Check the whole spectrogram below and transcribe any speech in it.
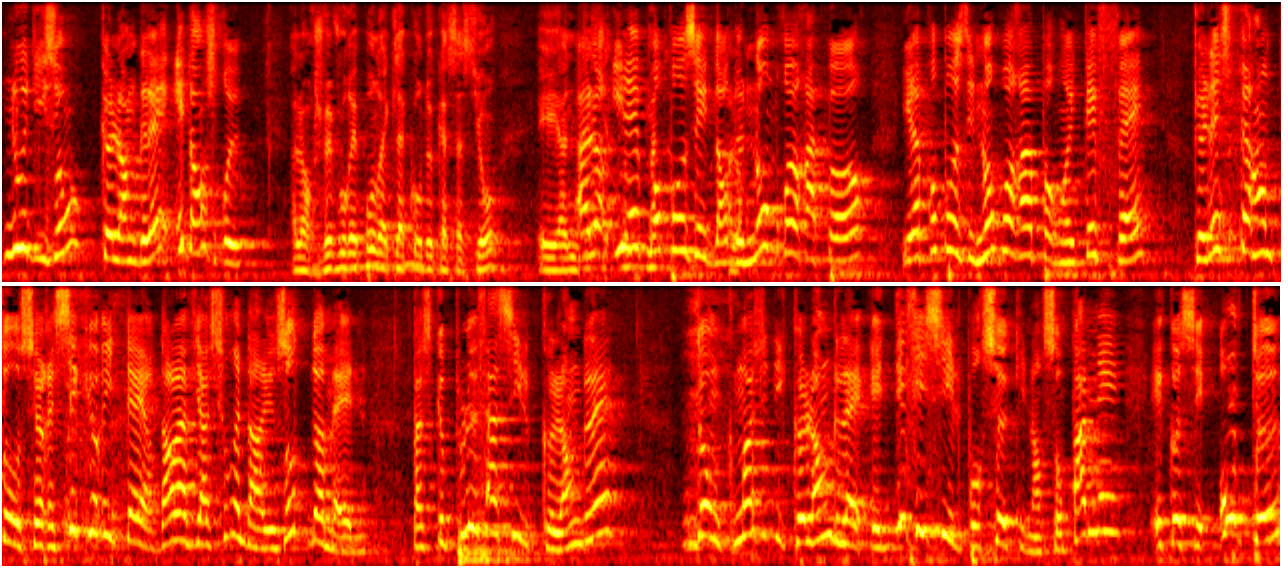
nous disons que l'anglais est dangereux. Alors, je vais vous répondre avec la Cour de cassation. Et Alors, il est proposé dans de nombreux rapports, il a proposé, de nombreux rapports ont été faits, que l'espéranto serait sécuritaire dans l'aviation et dans les autres domaines, parce que plus facile que l'anglais. Donc, moi, je dis que l'anglais est difficile pour ceux qui n'en sont pas nés et que c'est honteux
